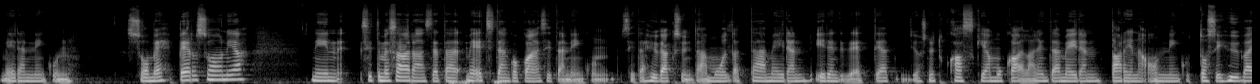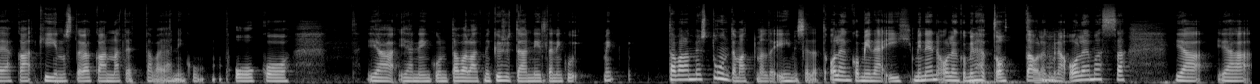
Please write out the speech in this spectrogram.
meidän niin kuin somepersoonia, niin sitten me saadaan sitä, me etsitään koko ajan sitä, niin kuin, sitä hyväksyntää muilta. Tämä meidän identiteetti, ja jos nyt kaskia mukaillaan, niin tämä meidän tarina on niin kuin tosi hyvä ja kiinnostava ja kannatettava ja niin kuin ok. Ja, ja niin kuin tavallaan, että me kysytään niiltä niin kuin, me, tavallaan myös tuntemattomilta ihmisiltä, että olenko minä ihminen, olenko minä totta, olenko mm. minä olemassa. Ja, ja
